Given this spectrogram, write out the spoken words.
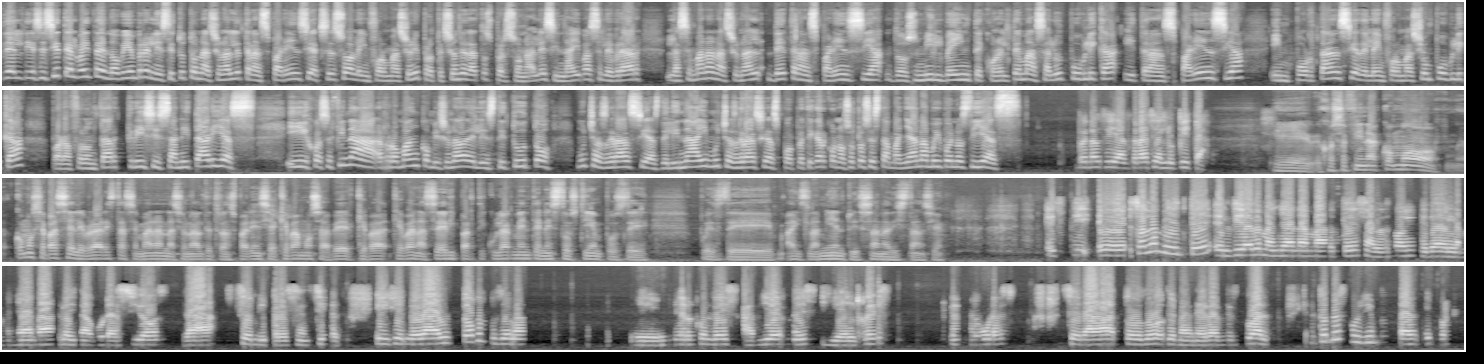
Del 17 al 20 de noviembre, el Instituto Nacional de Transparencia, Acceso a la Información y Protección de Datos Personales, INAI, va a celebrar la Semana Nacional de Transparencia 2020 con el tema Salud Pública y Transparencia, importancia de la información pública para afrontar crisis sanitarias. Y Josefina Román, comisionada del Instituto, muchas gracias, del INAI, muchas gracias por platicar con nosotros esta mañana. Muy buenos días. Buenos días, gracias Lupita. Eh, Josefina, ¿cómo, ¿cómo se va a celebrar esta Semana Nacional de Transparencia? ¿Qué vamos a ver? ¿Qué, va, qué van a hacer? Y particularmente en estos tiempos de, pues de aislamiento y sana distancia. Este, eh, solamente el día de mañana, martes, a las nueve y media de la mañana, la inauguración será semipresencial. En general, todos los días, de miércoles a viernes y el resto será todo de manera virtual. Tema es muy importante porque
